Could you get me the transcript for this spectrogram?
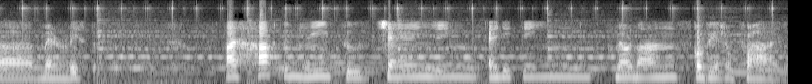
the mail list. I have to need to changing editing Mailman's configuration file.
